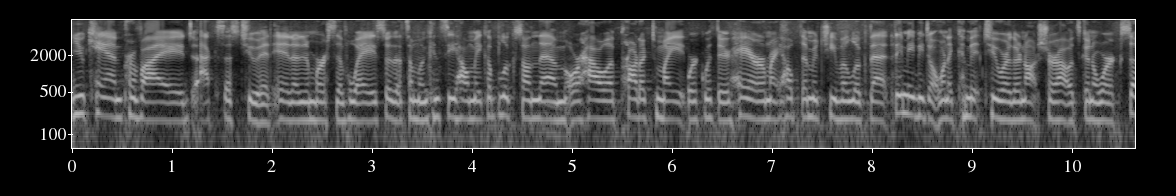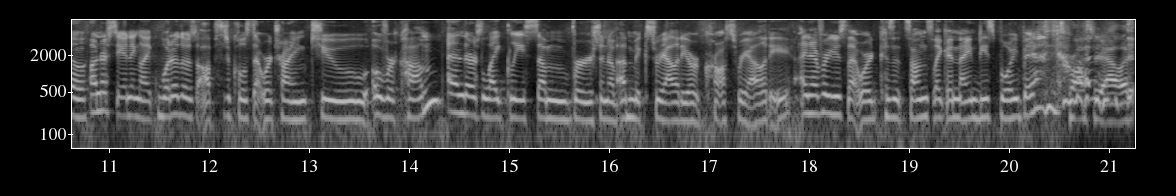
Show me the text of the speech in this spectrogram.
you can provide access to it in an immersive way so that someone can see how makeup looks on them or how a product might work with their hair or might help them achieve a look that they maybe don't want to commit to or they're not sure how it's going to work. So understanding like what are those obstacles that we're trying to overcome and there's likely some version of a mixed reality or cross reality. I never use that word because it sounds like a 90s boy band. Cross reality.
